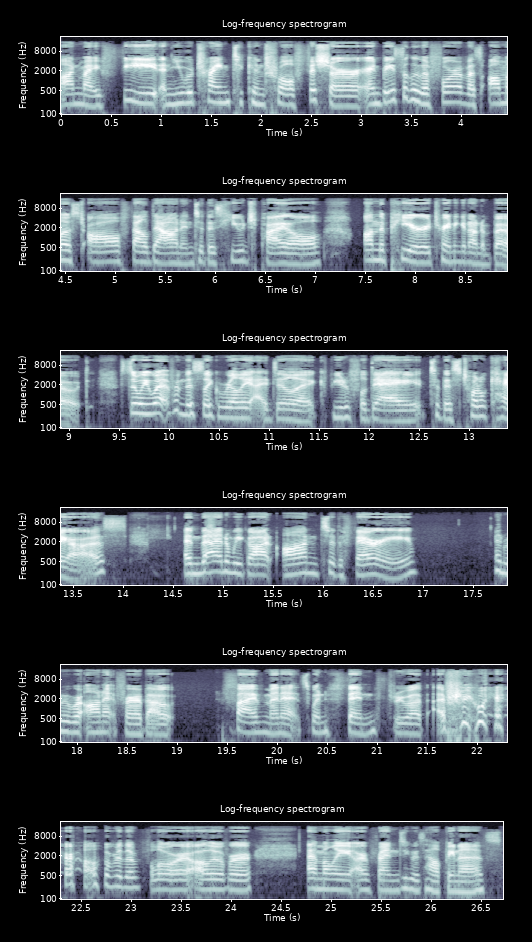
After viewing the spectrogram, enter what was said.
on my feet and you were trying to control Fisher. And basically, the four of us almost all fell down into this huge pile on the pier trying to get on a boat. So we went from this like really idyllic, beautiful day to this total chaos. And then we got onto the ferry and we were on it for about five minutes when Finn threw up everywhere, all over the floor, all over Emily, our friend who was helping us.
